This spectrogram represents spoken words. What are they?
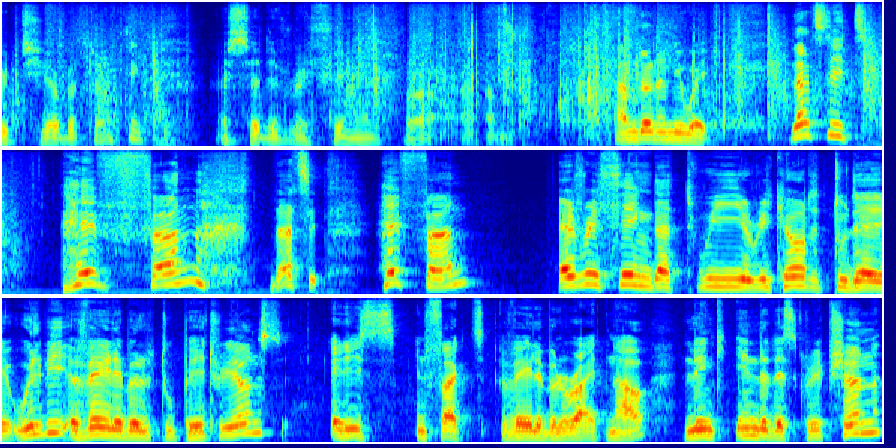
script here, but I think I said everything. Uh, I'm done anyway. That's it. Have fun. That's it. Have fun. Everything that we recorded today will be available to Patreons. It is, in fact, available right now. Link in the description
